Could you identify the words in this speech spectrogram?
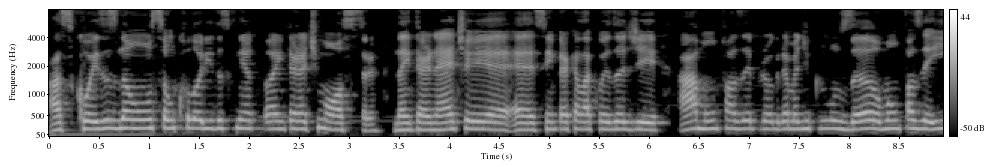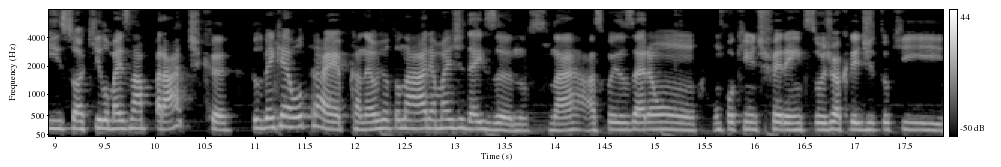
as coisas não são coloridas que nem a, internet mostra. Na internet é, é, sempre aquela coisa de, ah, vamos fazer programa de inclusão, vamos fazer isso, aquilo, mas na prática, tudo bem que é outra época, né? Eu já tô na área há mais de 10 anos, né? As coisas eram um pouquinho diferentes. Hoje eu acredito que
